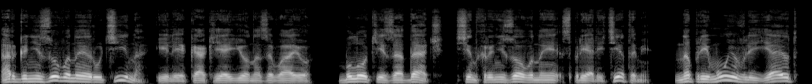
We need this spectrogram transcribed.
Организованная рутина, или, как я ее называю, блоки задач, синхронизованные с приоритетами, напрямую влияют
